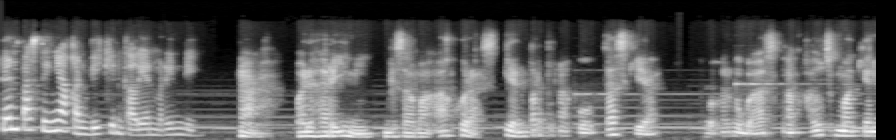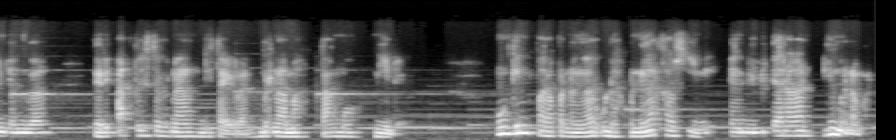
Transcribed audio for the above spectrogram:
dan pastinya akan bikin kalian merinding. Nah, pada hari ini bersama aku Ras dan partner aku Taskia bakal ngebahas tentang kasus kematian janggal dari aktris terkenal di Thailand bernama Tangmo Nida. Mungkin para pendengar udah mendengar kasus ini yang dibicarakan di mana-mana.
